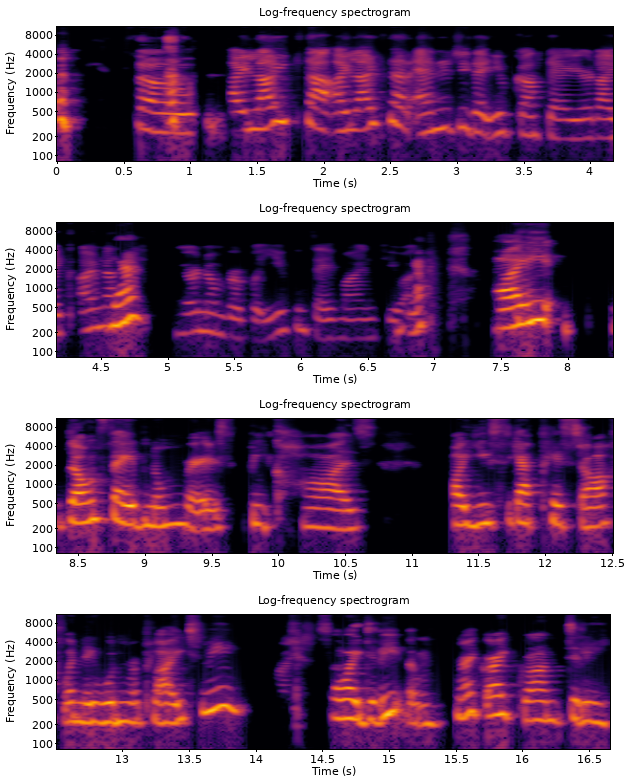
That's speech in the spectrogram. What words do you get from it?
so I like that. I like that energy that you've got there. You're like, I'm not yeah. your number, but you can save mine if you want. Yeah. I don't save numbers because I used to get pissed off when they wouldn't reply to me. Right. So I delete them. Right, right, grant, delete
